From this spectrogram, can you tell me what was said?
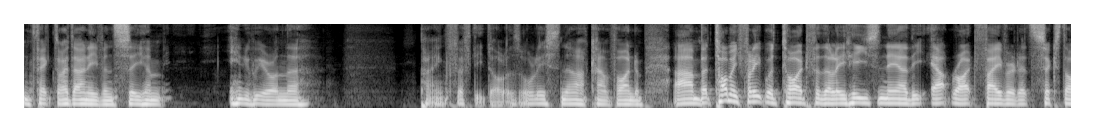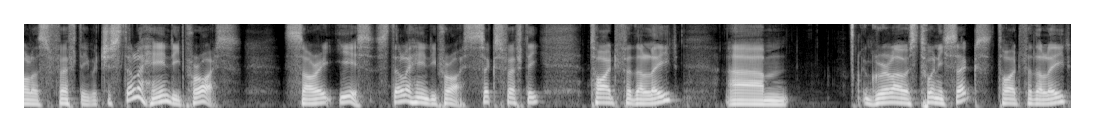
in fact, I don't even see him anywhere on the paying $50 or less. No, I can't find him. Um, but Tommy Fleetwood tied for the lead. He's now the outright favourite at $6.50, which is still a handy price. Sorry, yes, still a handy price. 650 tied for the lead. Um, Grillo is 26, tied for the lead.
